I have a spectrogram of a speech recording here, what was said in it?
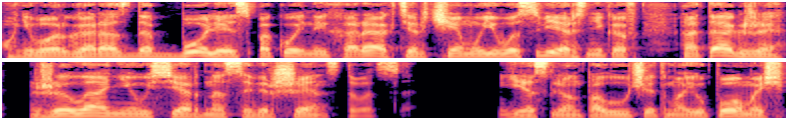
У него гораздо более спокойный характер, чем у его сверстников, а также желание усердно совершенствоваться. Если он получит мою помощь,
